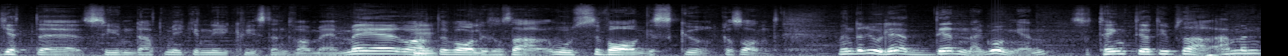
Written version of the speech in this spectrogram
jättesynd att Mikael Nyqvist inte var med mer och Mm. att det var liksom så här oh, skurk och sånt. Men det roliga är att denna gången så tänkte jag typ så här, ja men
